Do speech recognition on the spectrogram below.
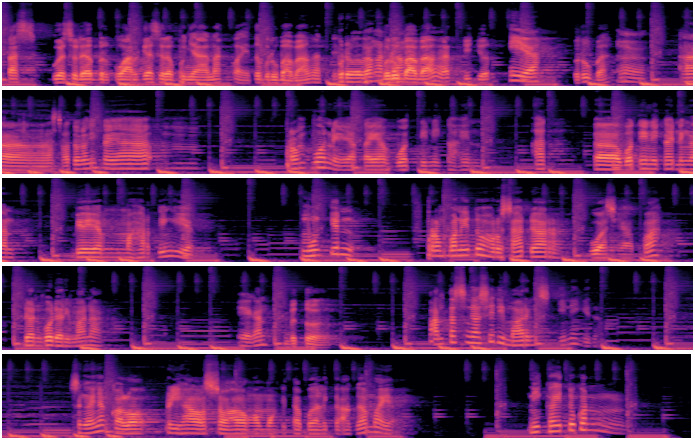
Tas gue sudah berkeluarga sudah punya anak wah itu berubah banget ya. Berubah banget. berubah Bang. banget jujur Iya. berubah Hmm. Eh, satu lagi kayak hmm, perempuan ya kayak buat dinikahin at, eh, buat dinikahin dengan biaya mahar tinggi ya. Mungkin perempuan itu harus sadar gua siapa dan gua dari mana. Iya kan? betul Pantas nggak sih dimarin segini gitu? Seenggaknya kalau perihal soal ngomong kita balik ke agama ya, nikah itu kan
